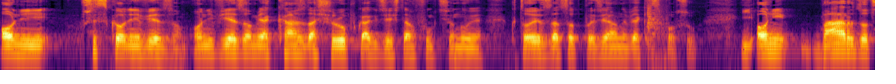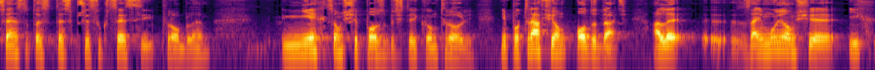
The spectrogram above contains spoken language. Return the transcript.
oni wszystko nie wiedzą. Oni wiedzą, jak każda śrubka gdzieś tam funkcjonuje, kto jest za co odpowiedzialny, w jaki sposób. I oni bardzo często, to jest też przy sukcesji problem, nie chcą się pozbyć tej kontroli. Nie potrafią oddać, ale e, zajmują się ich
